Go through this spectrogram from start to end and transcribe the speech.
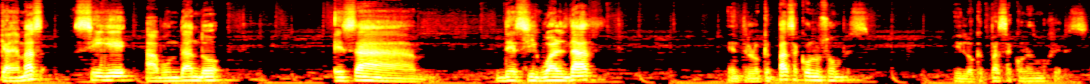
Que además sigue abundando esa desigualdad entre lo que pasa con los hombres y lo que pasa con las mujeres.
